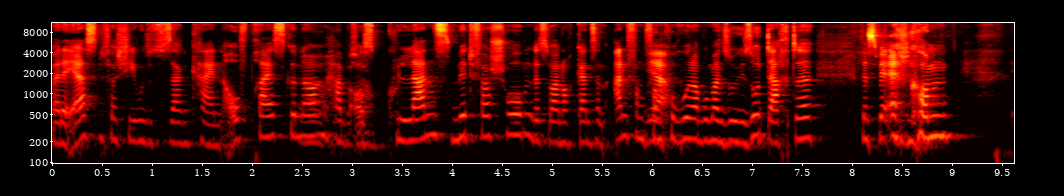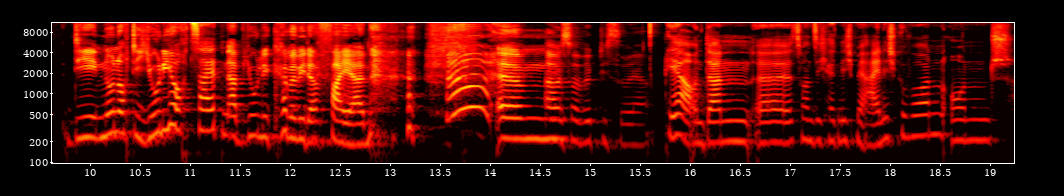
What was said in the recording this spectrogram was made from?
bei der ersten Verschiebung sozusagen keinen Aufpreis genommen, Ja, hab habe aus Kulanz mit verschoben. Das war noch ganz am Anfang von Ja. Corona, wo man sowieso dachte, Das wäre kommen die, nur noch die Juni-Hochzeiten, ab Juli können wir wieder feiern. ähm, Aber es war wirklich so, ja. ja, und dann äh, ist man sich halt nicht mehr einig geworden und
